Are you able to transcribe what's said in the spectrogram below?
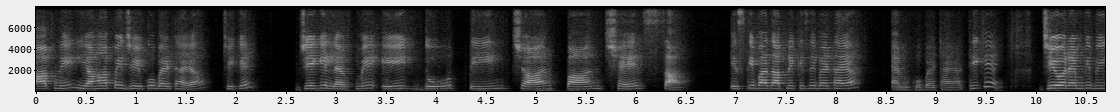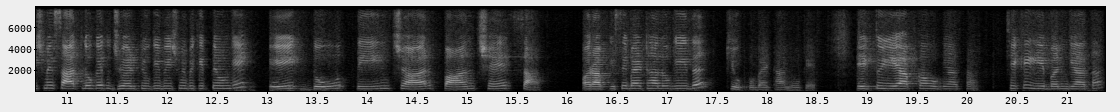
आपने यहाँ पे जे को बैठाया, ठीक है? जे के लेफ़्ट में एक, दो, तीन, चार, पाँच छ सात। इसके बाद आपने किसे बैठाया? एम को बैठाया, ठीक है? जे और एम के बीच में सात लोग हैं तो जे और क्यू के बीच में भी कितने होंगे? एक, दो, तीन, चार, पाँच छ सात। और आप किसे बैठा लोगे इधर? क्यू को बैठा लोगे। एक तो ये आपका हो गया था, ठीक है? ये बन गया था।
